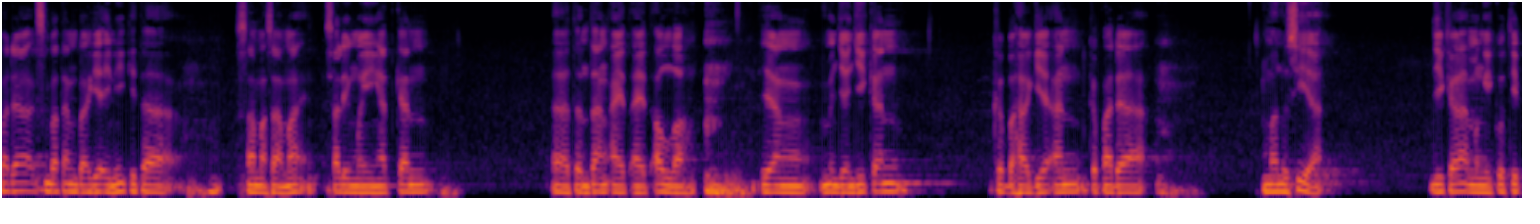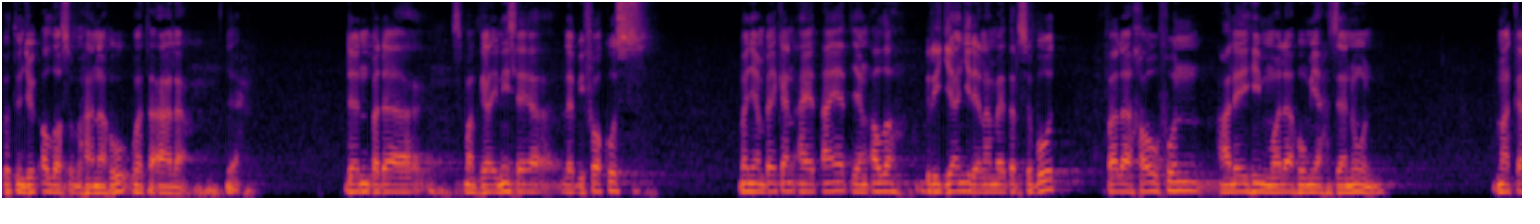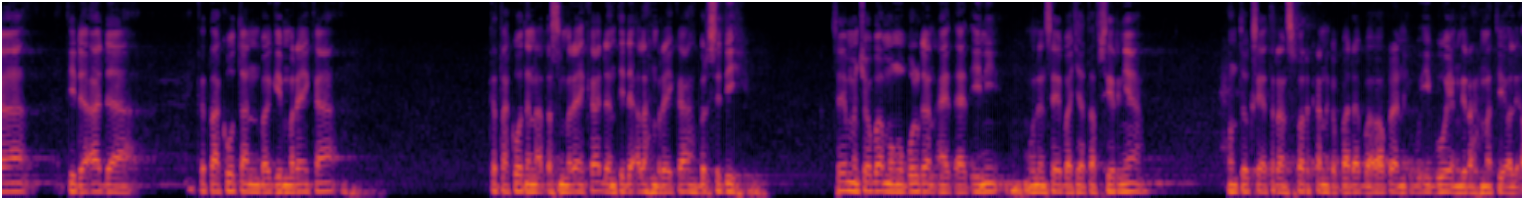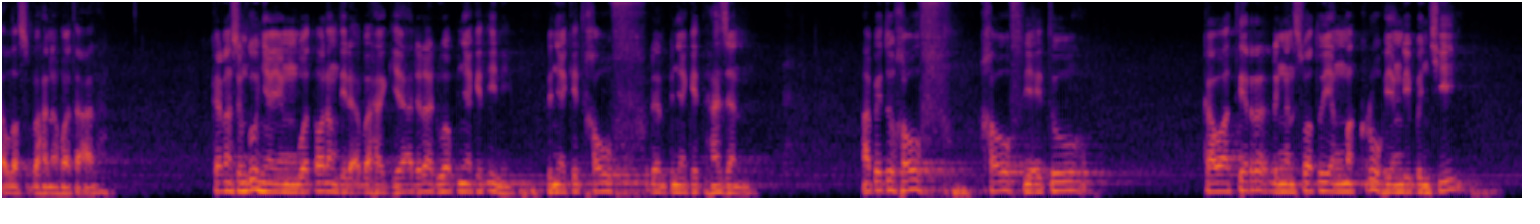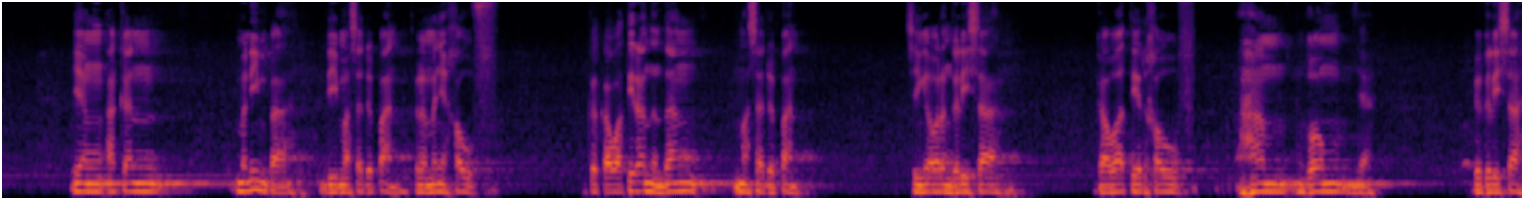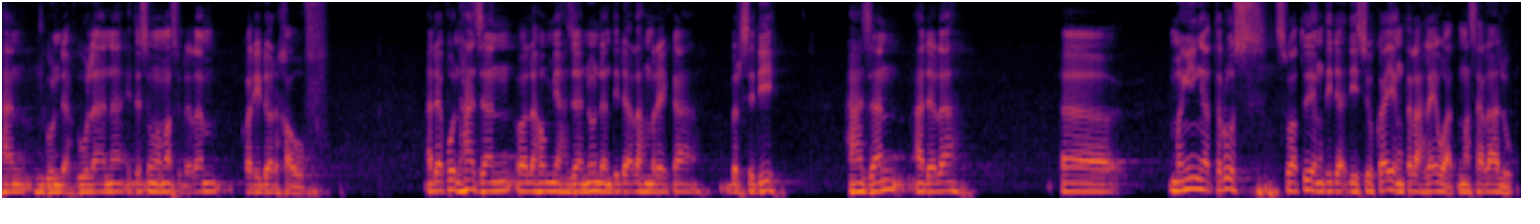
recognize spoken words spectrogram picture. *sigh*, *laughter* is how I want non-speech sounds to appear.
Pada kesempatan bahagia ini kita sama-sama saling mengingatkan uh, tentang ayat-ayat Allah *clears throat* yang menjanjikan kebahagiaan kepada manusia jika mengikuti petunjuk Allah Subhanahu wa taala. Ya. Dan pada kesempatan kali ini saya lebih fokus menyampaikan ayat-ayat yang Allah beri janji dalam ayat tersebut, fala khaufun alaihim yahzanun maka tidak ada ketakutan bagi mereka ketakutan atas mereka dan tidaklah mereka bersedih. Saya mencoba mengumpulkan ayat-ayat ini, kemudian saya baca tafsirnya untuk saya transferkan kepada bapak-bapak dan ibu-ibu yang dirahmati oleh Allah Subhanahu wa taala. Karena sungguhnya yang membuat orang tidak bahagia adalah dua penyakit ini, penyakit khauf dan penyakit hazan. Apa itu khauf? Khauf yaitu khawatir dengan suatu yang makruh yang dibenci yang akan menimpa di masa depan. Itu namanya khauf. Kekhawatiran tentang masa depan. Sehingga orang gelisah khawatir khauf ham gom ya. Kegelisahan gundah gulana itu semua masuk dalam koridor khauf. Adapun hazan walahum yahzanun dan tidaklah mereka bersedih. Hazan adalah uh, mengingat terus sesuatu yang tidak disukai yang telah lewat masa lalu.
